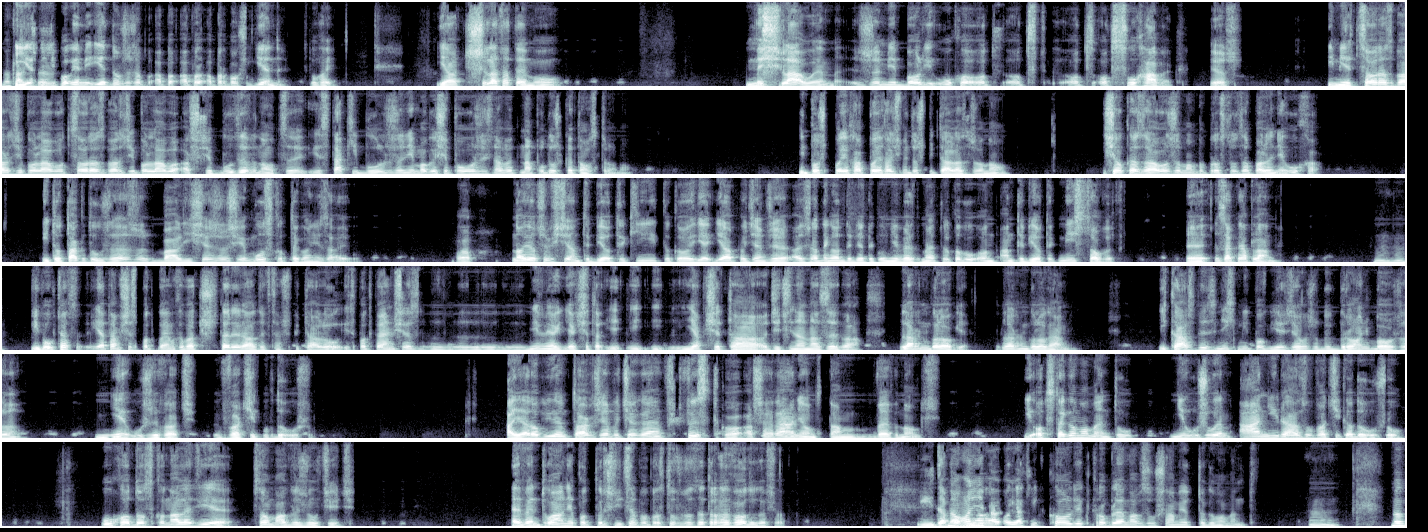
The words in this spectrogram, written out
No I tak, jeszcze to, ci powiem jedną rzecz a, a, a, propos higieny. Słuchaj, ja trzy lata temu myślałem, że mnie boli ucho od, od, od, od słuchawek, wiesz? I mnie coraz bardziej bolało, coraz bardziej bolało, aż się budzę w nocy, jest taki ból, że nie mogę się położyć nawet na poduszkę tą stroną. I pojecha, pojechaliśmy do szpitala z żoną i się okazało, że mam po prostu zapalenie ucha. I to tak duże, że bali się, że się mózg od tego nie zajął. No i oczywiście antybiotyki, tylko ja, ja powiedziałem, że żadnego antybiotyku nie wezmę, tylko był on antybiotyk miejscowy, yy, zakraplany. mhm. I wówczas ja tam się spotkałem chyba cztery razy w tym szpitalu i spotkałem się z, nie wiem jak, jak, się ta, jak się ta dziedzina nazywa, laryngologię, z laryngologami. I każdy z nich mi powiedział, żeby broń Boże nie używać wacików do uszu. A ja robiłem tak, że ja wyciągałem wszystko, aż raniąc tam wewnątrz i od tego momentu nie użyłem ani razu wacika do uszu. Ucho doskonale wie, co ma wyrzucić. Ewentualnie pod prysznicem po prostu wrzucę trochę wody do środka. I zapomniałem tak- o jakichkolwiek problemach z uszami od tego momentu. Mm. No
